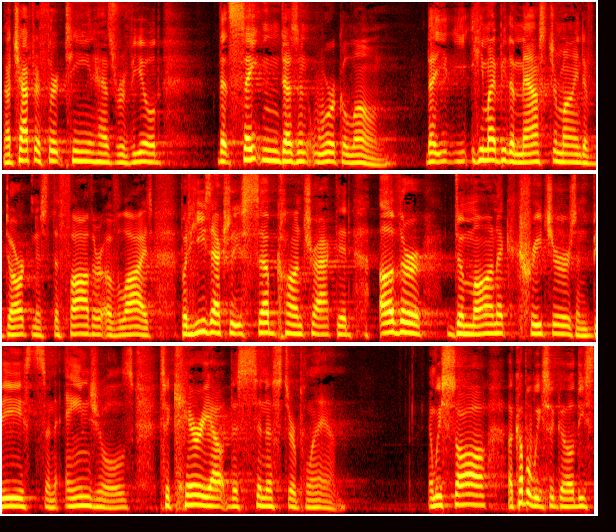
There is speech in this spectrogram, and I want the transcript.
Now, chapter 13 has revealed that Satan doesn't work alone that he might be the mastermind of darkness, the father of lies, but he's actually subcontracted other demonic creatures and beasts and angels to carry out this sinister plan. And we saw a couple weeks ago these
